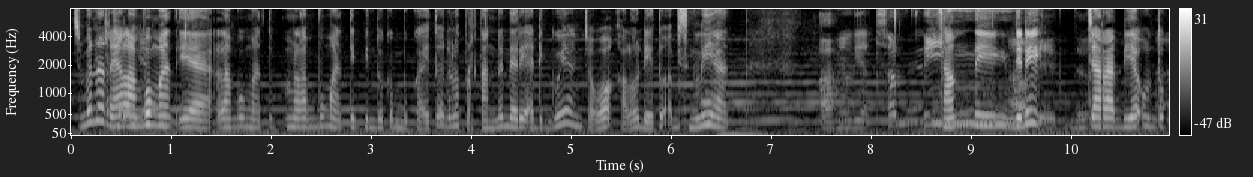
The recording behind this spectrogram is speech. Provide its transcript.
sebenarnya lampu mati ya lampu mati lampu mati pintu kebuka itu adalah pertanda dari adik gue yang cowok kalau dia tuh abis ngeliat ngelihat something. Something. Oh, jadi gitu. cara dia untuk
